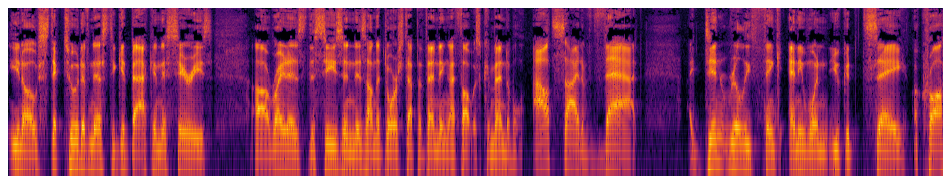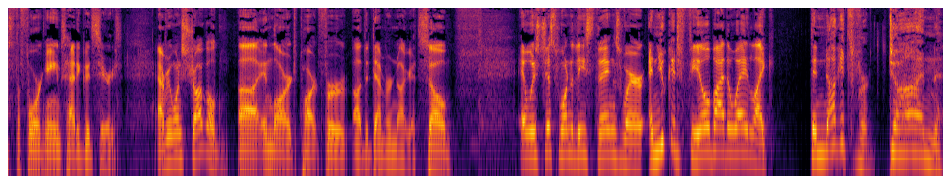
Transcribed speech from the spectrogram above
you know, stick to itiveness to get back in this series. Uh, right as the season is on the doorstep of ending, I thought was commendable. Outside of that, I didn't really think anyone you could say across the four games had a good series. Everyone struggled uh, in large part for uh, the Denver Nuggets. So it was just one of these things where, and you could feel, by the way, like the Nuggets were done.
